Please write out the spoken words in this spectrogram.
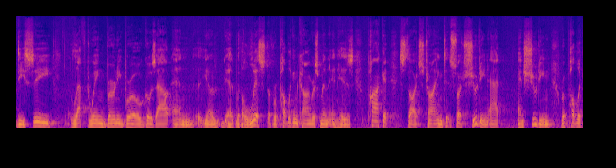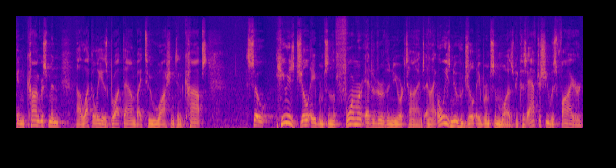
D.C. Left wing Bernie Bro goes out and you know with a list of Republican congressmen in his pocket starts trying to start shooting at and shooting Republican congressmen. Uh, luckily, is brought down by two Washington cops. So here is Jill Abramson, the former editor of the New York Times. And I always knew who Jill Abramson was because after she was fired,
